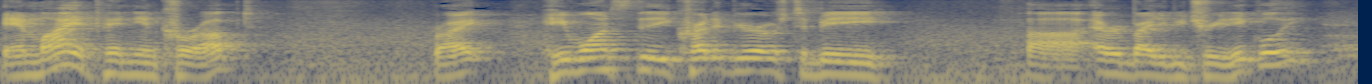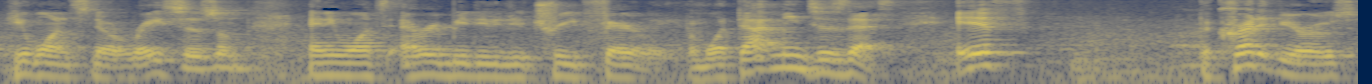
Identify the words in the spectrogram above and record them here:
in my opinion corrupt, right? He wants the credit bureaus to be uh, everybody to be treated equally. He wants no racism, and he wants everybody to be treated fairly. And what that means is this: if the credit bureaus,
